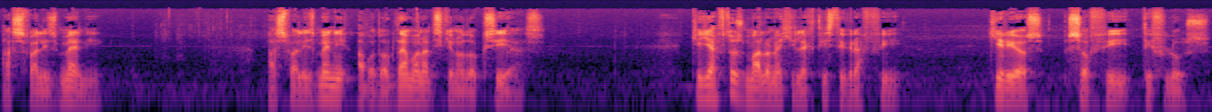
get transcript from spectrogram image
ασφαλισμένοι, ασφαλισμένοι από το δαίμονα της καινοδοξίας. Και για αυτούς μάλλον έχει λεχθεί στη Γραφή, Κύριος σοφή τυφλούς.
